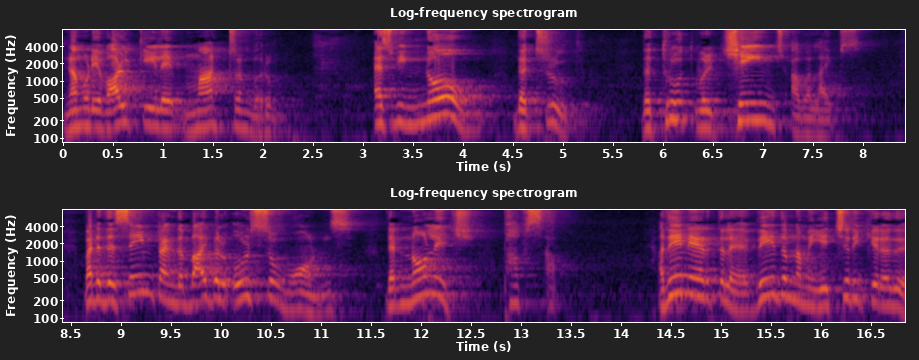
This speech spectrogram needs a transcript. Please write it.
நம்முடைய வாழ்க்கையிலே மாற்றம் வரும் as we know the truth the truth will change our lives but at the same time the bible also warns that knowledge puffs up அதே நேரத்தில் வேதம் நம்மை எச்சரிக்கிறது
